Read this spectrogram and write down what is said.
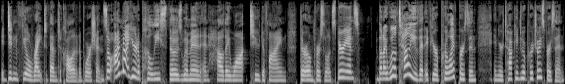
it didn't feel right to them to call it an abortion. So I'm not here to police those women and how they want to define their own personal experience. But I will tell you that if you're a pro life person and you're talking to a pro choice person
